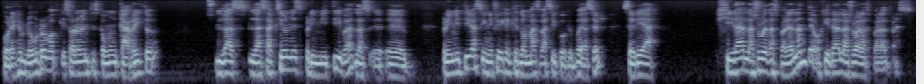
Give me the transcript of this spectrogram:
por ejemplo, un robot que solamente es como un carrito, las, las acciones primitivas, las, eh, eh, Primitiva significa que es lo más básico que puede hacer. Sería girar las ruedas para adelante o girar las ruedas para atrás.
